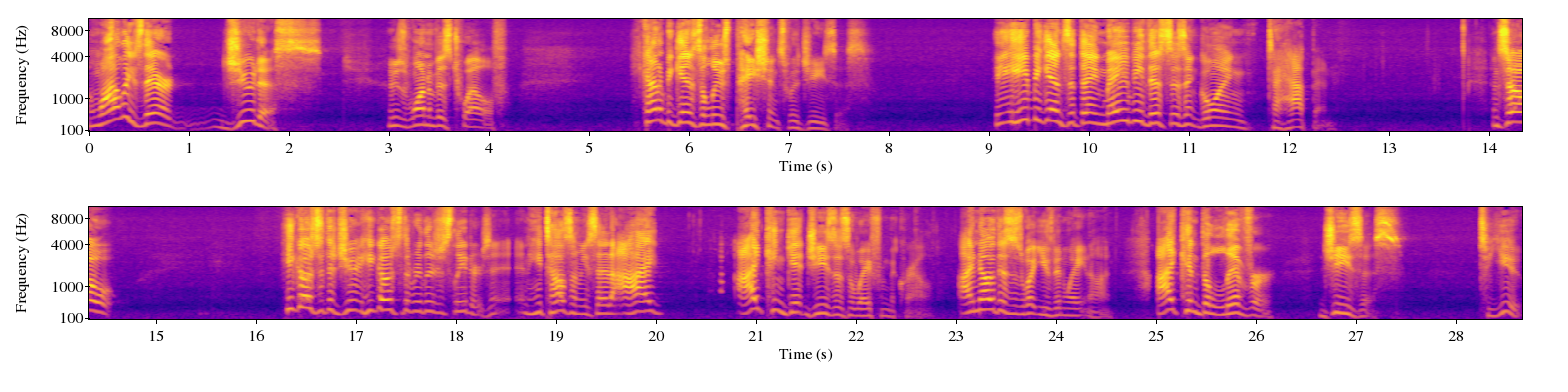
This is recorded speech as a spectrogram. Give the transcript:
And while he's there, Judas, who's one of his 12, he kind of begins to lose patience with Jesus. He, he begins to think maybe this isn't going to happen. And so he goes to the Jew, he goes to the religious leaders and he tells them, he said, I, I can get Jesus away from the crowd. I know this is what you've been waiting on. I can deliver Jesus to you.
